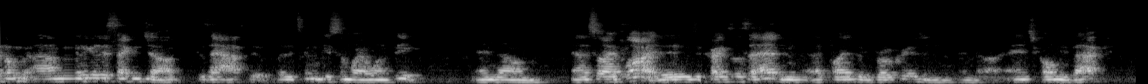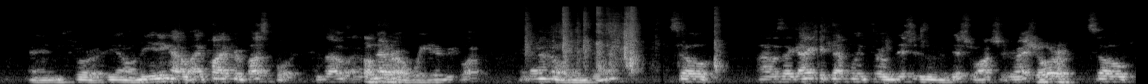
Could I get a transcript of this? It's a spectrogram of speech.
if I'm I'm gonna get a second job because I have to, but it's gonna be somewhere I want to be, and um. And so I applied. It was a Craigslist ad, and I applied to the brokerage, and and uh, Ange called me back, and for you know a meeting, I, I applied for a busboy because I, I was Okay. never a waiter before. I don't know what I'm doing. So I was like, I could definitely throw dishes in the dishwasher, right? Sure. So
